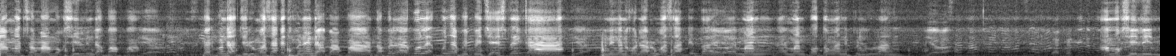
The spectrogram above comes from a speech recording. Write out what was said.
afenamat sama amoxilin nggak apa-apa. Biarpun nggak di rumah sakit sebenarnya nggak apa-apa. Tapi aku lek punya BPJS TK, mendingan guna rumah sakit aja. Eman eman potongan benulan. Amoxilin.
